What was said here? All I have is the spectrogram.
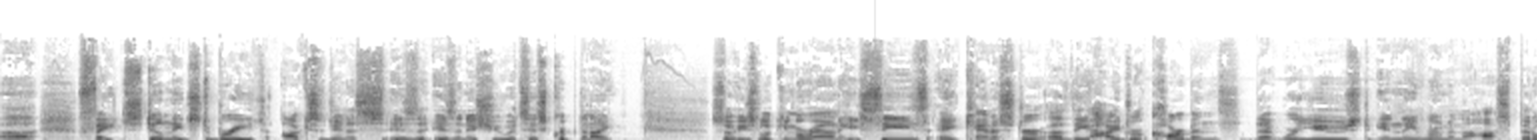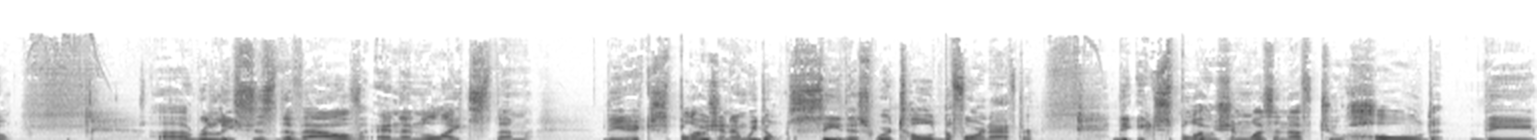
Uh, Fate still needs to breathe. Oxygen is, is, is an issue. It's his kryptonite. So he's looking around. He sees a canister of the hydrocarbons that were used in the room in the hospital. Uh, releases the valve and then lights them. The explosion, and we don't see this, we're told before and after. The explosion was enough to hold the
